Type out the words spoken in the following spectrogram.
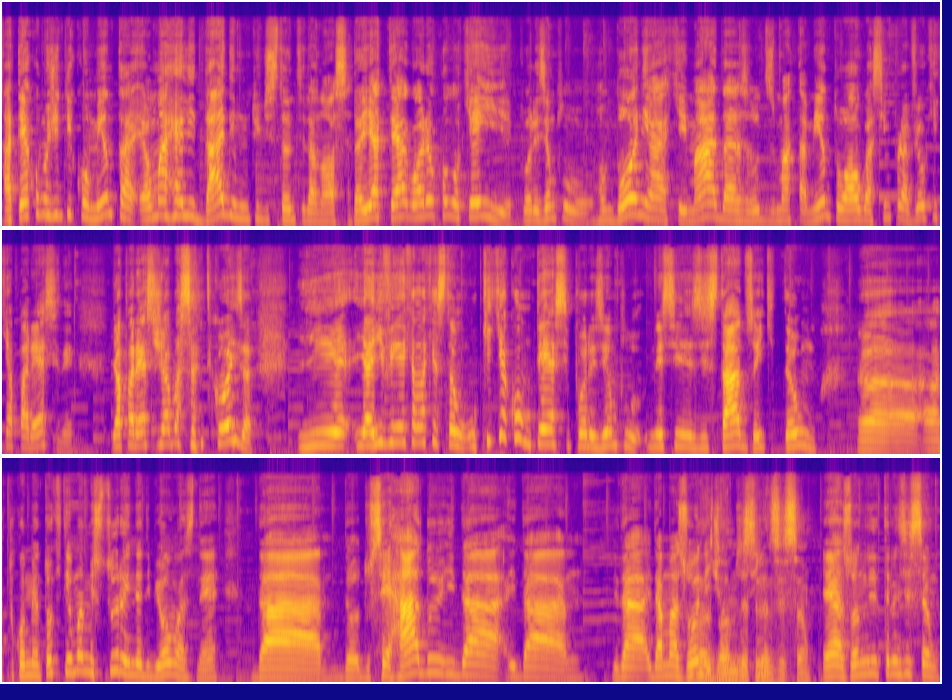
Até como a gente comenta, é uma realidade muito distante da nossa. Daí até agora eu coloquei, por exemplo, Rondônia, queimadas, ou desmatamento, ou algo assim, para ver o que, que aparece, né? E aparece já bastante coisa. E, e aí vem aquela questão: o que, que acontece, por exemplo, nesses estados aí que estão Uh, tu comentou que tem uma mistura ainda de biomas, né? Da, do, do Cerrado e da, e da, e da, e da Amazônia, digamos zona de assim. transição. É, a zona de transição.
